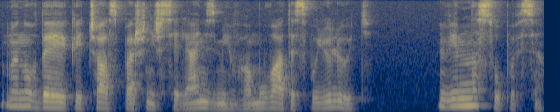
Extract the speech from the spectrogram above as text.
Минув деякий час, перш ніж сілянь зміг вгамувати свою лють. Він насупився.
